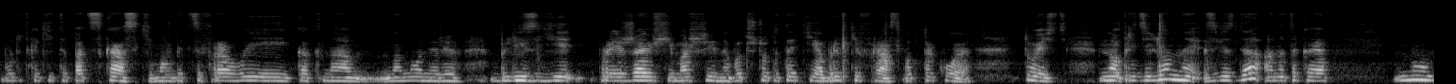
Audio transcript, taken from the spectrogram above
будут какие-то подсказки, может быть, цифровые, как на, на номере близ е, проезжающей машины, вот что-то такие, обрывки фраз, вот такое. То есть, но определенная звезда, она такая, ну,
